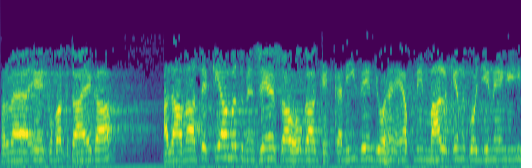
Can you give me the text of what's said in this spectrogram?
فرمایا، ایک وقت آئے گا علامات قیامت میں سے ایسا ہوگا کہ کنیزیں جو ہیں اپنی مالکن کو جنیں گی۔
